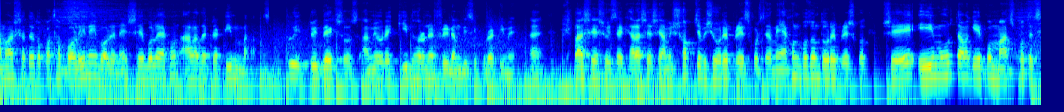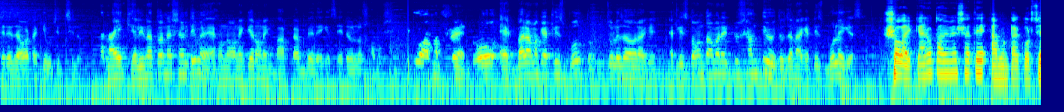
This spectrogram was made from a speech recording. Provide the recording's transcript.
আমার সাথে তো কথা বলেই নেই, বলে নেই। সে বলে, এখন আলাদা একটা টিম বানাচ্ছে। তুই তুই দেখছোস, আমি ওরে কি ধরনের ফ্রিডম দিছি পুরো টিমে হ্যাঁ? খেলা শেষ হয়েছে খেলা শেষে আমি সবচেয়ে বেশি ওরে প্রেস করছি, আমি এখন পর্যন্ত ওরে প্রেস করছি সে এই মুহূর্তে আমাকে এরকম মাঝ পথে ছেড়ে যাওয়াটা কি উচিত ছিল? নাই, খেলি না তো ন্যাশনাল টিমে এখন অনেকের অনেক ভাব টাব বেড়ে গেছে, এটা হলো সমস্যা। ও আমার ফ্রেন্ড ও একবার আমাকে অ্যাটলিস্ট বলতো চলে যাওয়ার আগে। অ্যাটলিস্ট তখন তো আমার একটু শান্তি হইতো যে না অ্যাটলিস্ট বলে গেছে। সবাই, কেন তামিমের সাথে এমনটা করছে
